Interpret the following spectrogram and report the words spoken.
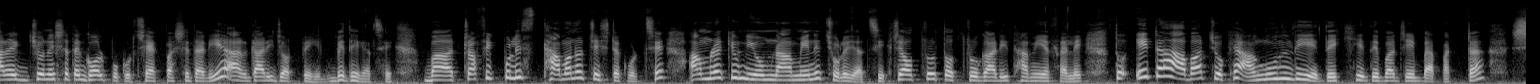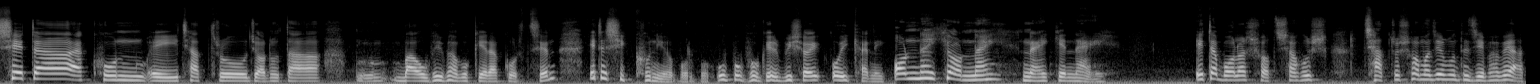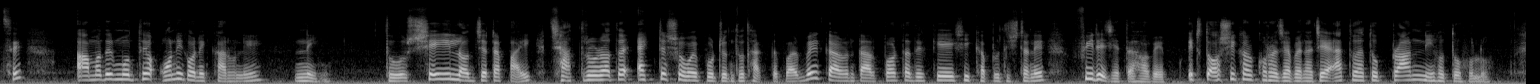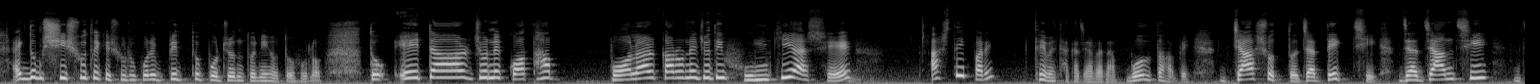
আরেকজনের সাথে গল্প করছে এক পাশে দাঁড়িয়ে আর গাড়ি জট পেয়ে বেঁধে গেছে। বা ট্রাফিক পুলিশ থামানোর চেষ্টা করছে, আমরা কেউ নিয়ম না মেনে চলে যাচ্ছি যত্র তত্র গাড়ি থামিয়ে ফেলে। তো এটা আবার চোখে আঙুল দিয়ে দেখিয়ে দেবার যে ব্যাপারটা, সেটা এখন এই ছাত্র জনতা বা অভিভাবকেরা করছেন। এটা শিক্ষণীয় বলব, উপভোগের বিষয় ওইখানে অন্যায়কে অন্যায়, ন্যায়কে ন্যায়। এটা বলার সৎসাহস ছাত্র সমাজের মধ্যে যেভাবে আছে, আমাদের মধ্যে অনেক অনেক কারণে নেই। তো সেই লজ্জাটা পাই। ছাত্ররা তো একটা সময় পর্যন্ত থাকতে পারবে, কারণ তারপর তাদেরকে শিক্ষা প্রতিষ্ঠানে ফিরে যেতে হবে। এটা তো অস্বীকার করা যাবে না যে এত এত প্রাণ নিহত হলো। একদম শিশু থেকে শুরু করে বৃদ্ধ পর্যন্ত নিহত হলো। তো এটার জন্য কথা বলার কারণে যদি হুমকি আসে, আসতেই পারে। থেমে থাকা যাবে না। বলতে হবে, যা সত্য, যা দেখছি, যা জানছি,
